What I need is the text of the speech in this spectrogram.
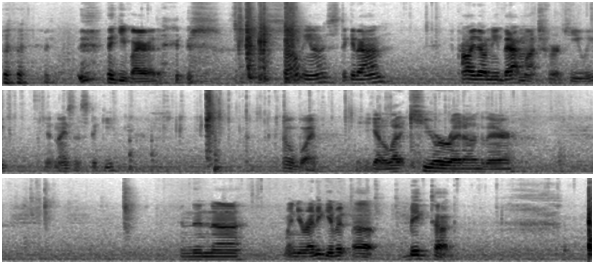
Thank you, Byron. so, you know, stick it on. You probably don't need that much for a kiwi. Get nice and sticky. Oh boy. You gotta let it cure right onto there. And then uh, when you're ready, give it a big tug.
